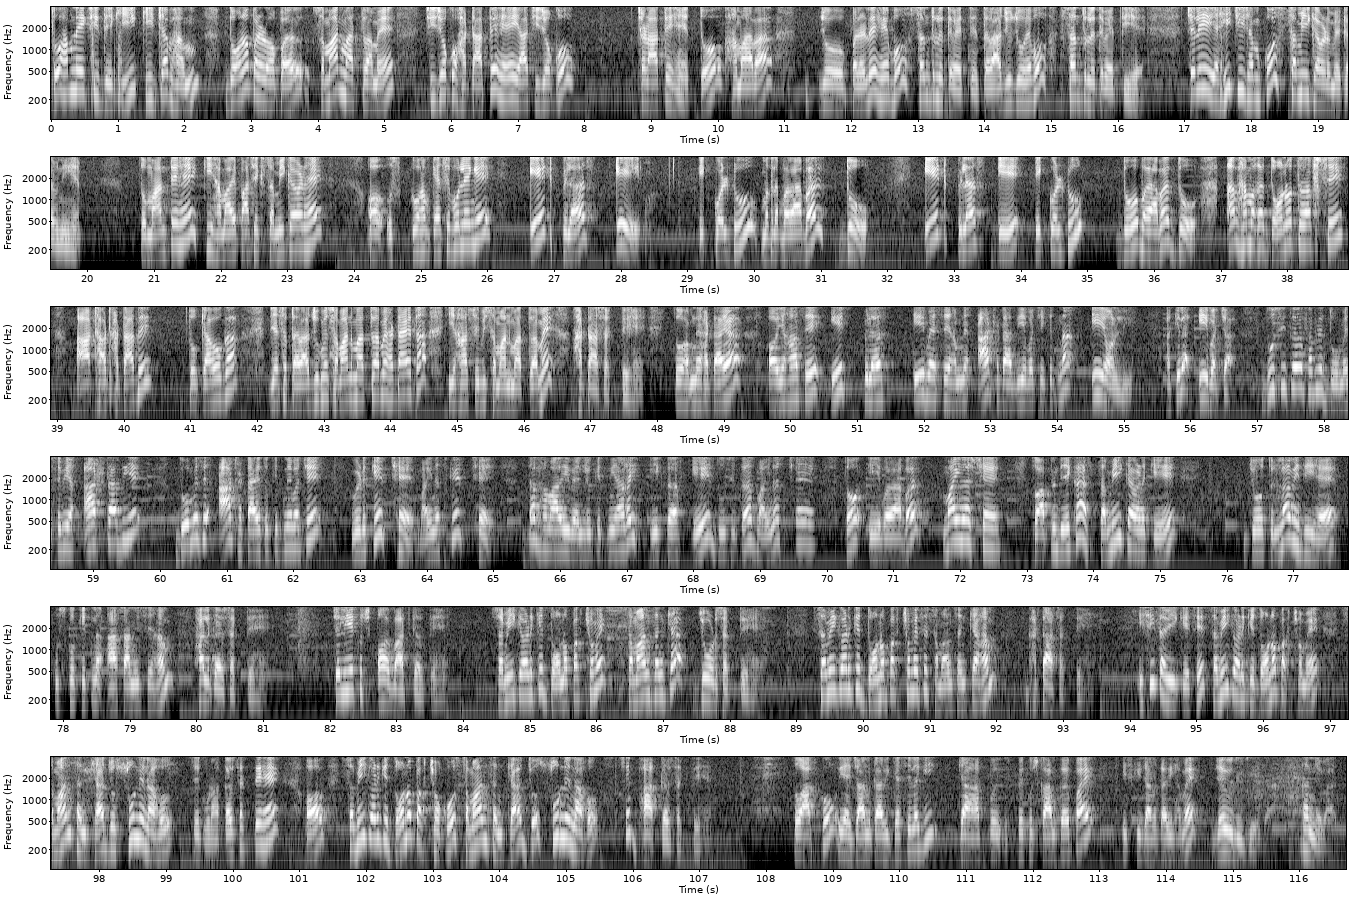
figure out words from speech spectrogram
तो हमने एक चीज़ देखी कि जब हम दोनों पलड़ों पर समान मात्रा में चीज़ों को हटाते हैं या चीज़ों को चढ़ाते हैं तो हमारा जो पलड़े है वो संतुलित रहते हैं। तराजू जो है वो संतुलित रहती है। चलिए, यही चीज़ हमको समीकरण में करनी है। तो मानते हैं कि हमारे पास एक समीकरण है और उसको हम कैसे बोलेंगे? Eight plus A. Equal to मतलब बराबर दो। Eight plus A equal to दो बराबर दो। अब हम अगर दोनों तरफ़ से आठ आठ हटा दें तो क्या होगा? जैसा तराजू में समान मात्रा में हटाया था, यहाँ से भी समान मात्रा में हटा सकते हैं। तो हमने हटाया, और यहाँ से एट प्लस ए में से हमने आठ हटा दिए, बचे कितना? ए ओनली अकेला ए बचा। दूसरी तरफ़ हमने दो में से भी आठ हटा दिए। दो में से आठ हटाए तो कितने बचे? विड के छ माइनस के छ तब हमारी वैल्यू कितनी आ गई? एक तरफ़ ए, दूसरी तरफ़ माइनस छ तो ए बराबर माइनस छ तो आपने देखा समीकरण के जो तुलना विधि है, उसको कितना आसानी से हम हल कर सकते हैं। चलिए कुछ और बात करते हैं। समीकरण के दोनों पक्षों में समान संख्या जोड़ सकते हैं। समीकरण के दोनों पक्षों में से समान संख्या हम घटा सकते हैं। इसी तरीके से समीकरण के दोनों पक्षों में समान संख्या जो शून्य ना हो से गुणा कर सकते हैं और समीकरण के दोनों पक्षों को समान संख्या जो शून्य ना हो से भाग कर सकते हैं। तो आपको यह जानकारी कैसे लगी? क्या आप इस पे कुछ काम कर पाए? इसकी जानकारी हमें ज़रूर दीजिएगा। धन्यवाद।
